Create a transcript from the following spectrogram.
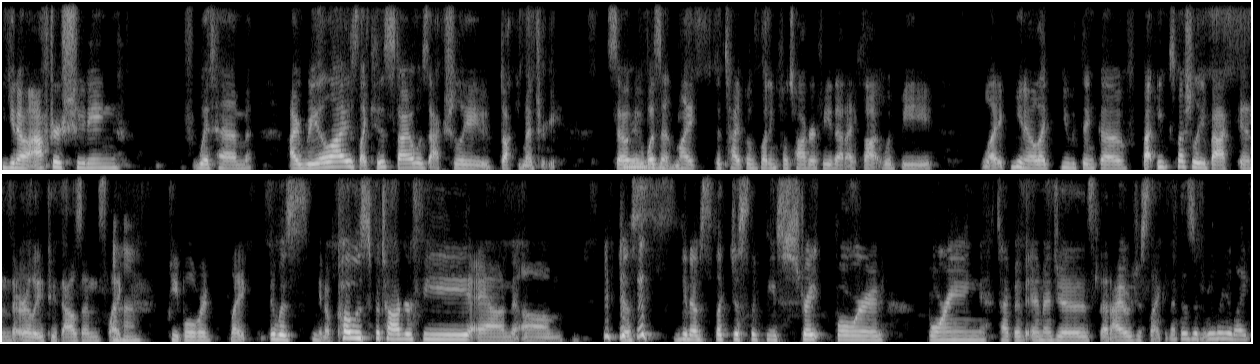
you know after shooting with him I realized like his style was actually documentary. So it wasn't Mm. like the type of wedding photography that I thought would be like, you know, like you would think of, but especially back in the early 2000s, like Uh-huh. people were like, it was, you know, pose photography and um, just, you know, like just like these straightforward, boring type of images that I was just like, that doesn't really like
